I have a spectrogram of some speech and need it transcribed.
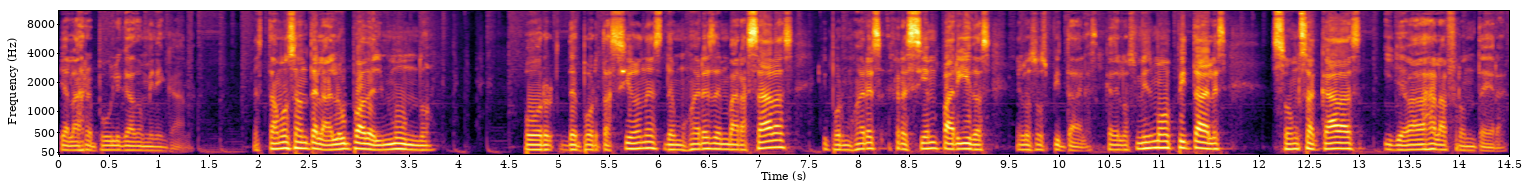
y a la República Dominicana. Estamos ante la lupa del mundo por deportaciones de mujeres embarazadas y por mujeres recién paridas en los hospitales, que de los mismos hospitales son sacadas y llevadas a la frontera.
